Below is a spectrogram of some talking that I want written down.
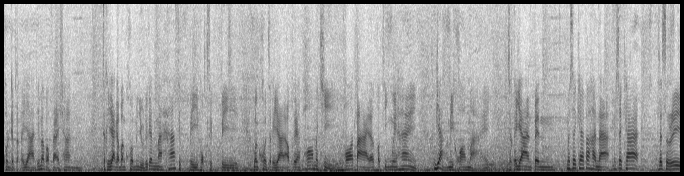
คนกับจักรยานที่มากกว่าแฟชั่น จักรยานกับบางคนมันอยู่ด้วยกันมา 50 ปี 60 ปี บางคนจักรยานเอาจักรยานพ่อมาขี่ พ่อตายแล้วก็ทิ้งไว้ให้ ทุกอย่างมีความหมาย จักรยานเป็นไม่ใช่แค่พาหนะ ไม่ใช่แค่อ c เซสซอรี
